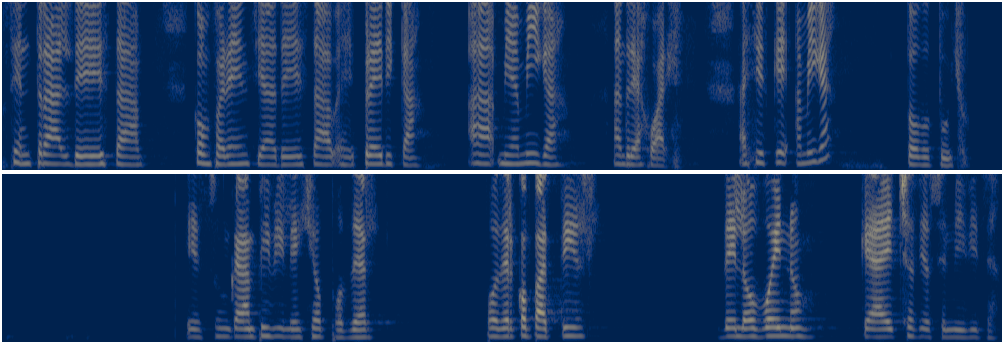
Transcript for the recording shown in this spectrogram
central de esta conferencia, de esta eh, prédica a mi amiga Andrea Juárez. Así es que, amiga, todo tuyo. Es un gran privilegio poder, poder compartir de lo bueno que ha hecho Dios en mi vida.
